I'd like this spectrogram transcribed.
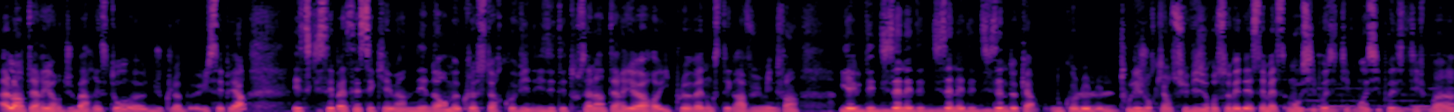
à l'intérieur du bar-resto euh, du club UCPA. Et ce qui s'est passé, c'est qu'il y a eu un énorme cluster Covid. Ils étaient tous à l'intérieur, il pleuvait, donc c'était grave humide. Enfin, il y a eu des dizaines et des dizaines et des dizaines de cas. Donc tous les jours qui ont suivi, je recevais des SMS, moi aussi positif, moi aussi positif. Moi...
